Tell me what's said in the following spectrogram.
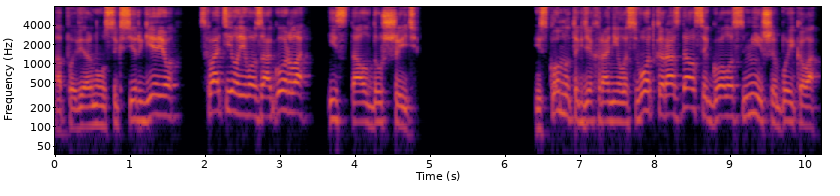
а повернулся к Сергею, схватил его за горло и стал душить. Из комнаты, где хранилась водка, раздался голос Миши Быкова.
